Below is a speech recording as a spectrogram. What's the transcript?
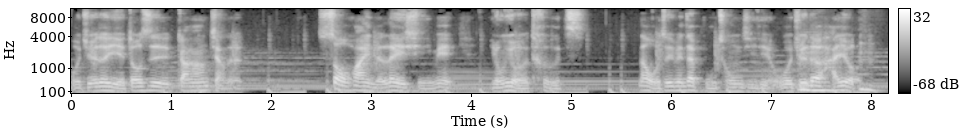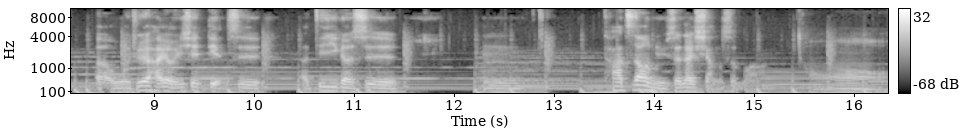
我觉得也都是刚刚讲的受欢迎的类型里面拥有的特质。那我这边再补充几点，我觉得还有，呃，我觉得还有一些点是，呃，第一个是，嗯，他知道女生在想什么。哦，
